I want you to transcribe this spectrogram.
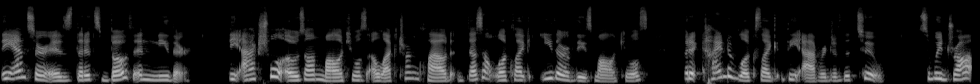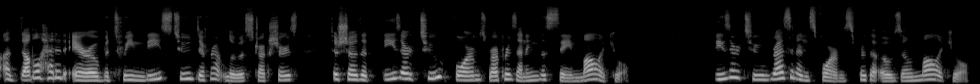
The answer is that it's both and neither. The actual ozone molecule's electron cloud doesn't look like either of these molecules, but it kind of looks like the average of the two. So we draw a double-headed arrow between these two different Lewis structures to show that these are two forms representing the same molecule. These are two resonance forms for the ozone molecule.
